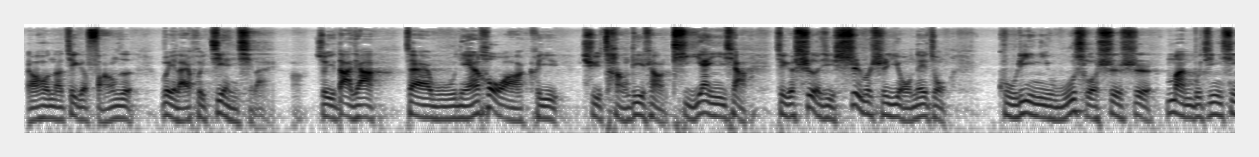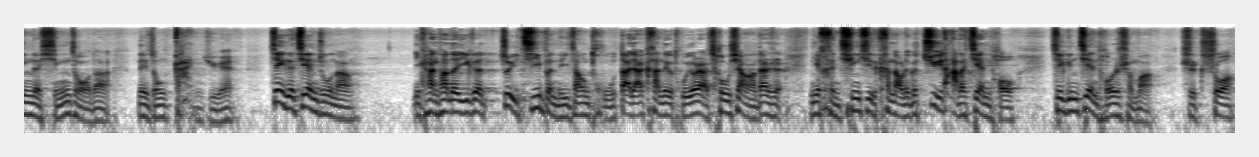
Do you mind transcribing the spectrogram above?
然后呢，这个房子未来会建起来啊，所以大家在五年后啊可以。去场地上体验一下这个设计是不是有那种鼓励你无所事事、漫不经心的行走的那种感觉？这个建筑呢，你看它的一个最基本的一张图，大家看这个图有点抽象啊，但是你很清晰的看到了一个巨大的箭头。这根箭头是什么？是说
